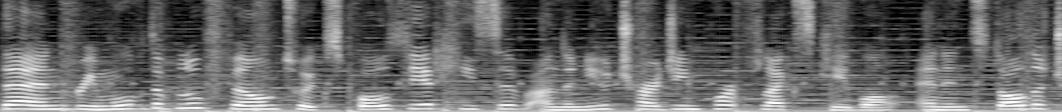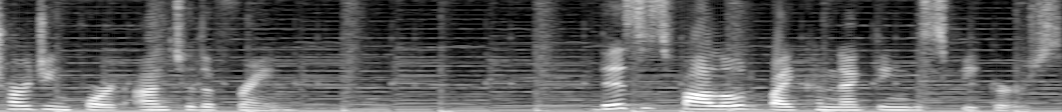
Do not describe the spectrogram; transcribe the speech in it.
Then, remove the blue film to expose the adhesive on the new charging port flex cable and install the charging port onto the frame. This is followed by connecting the speakers.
